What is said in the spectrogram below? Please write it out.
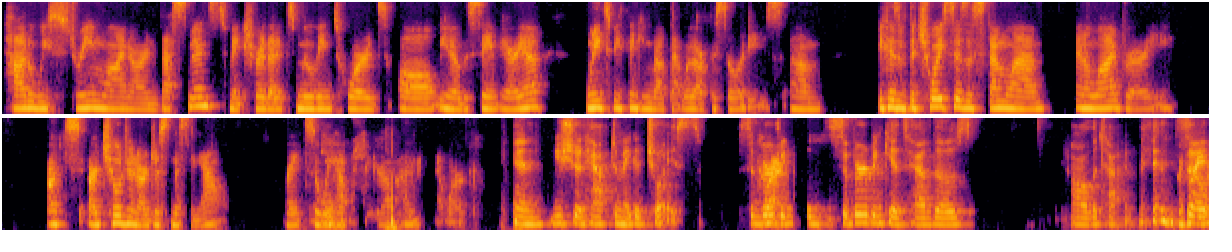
how do we streamline our investments to make sure that it's moving towards all, you know, the same area. We need to be thinking about that with our facilities. Um, because of the choices is a STEM lab and a library, our, our children are just missing out, right? So we have to figure out how to make that work. And you shouldn't have to make a choice. Suburban, suburban kids have those all the time. And so.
